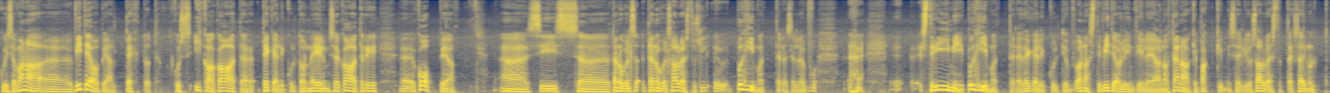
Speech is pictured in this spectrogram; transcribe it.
kui see vana äh, video pealt tehtud, kus iga kaader tegelikult on eelmise kaadri koopia siis äh, tänu veel, tänu veel salvestuspõhimõttele, selle striimi põhimõttele tegelikult ju vanasti videolindile ja noh, tänagi pakkimisel ju salvestatakse ainult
